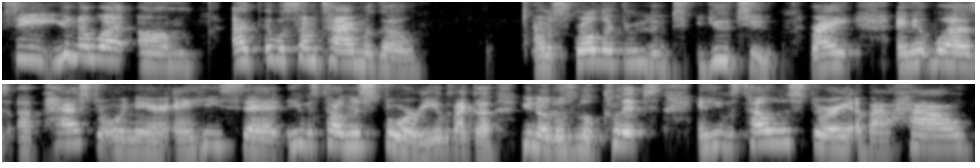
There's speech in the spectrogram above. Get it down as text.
See, you know what? Um, I, it was some time ago. I was scrolling through YouTube, right? And it was a pastor on there, and he said he was telling a story. It was like a, you know, those little clips, and he was telling a story about how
